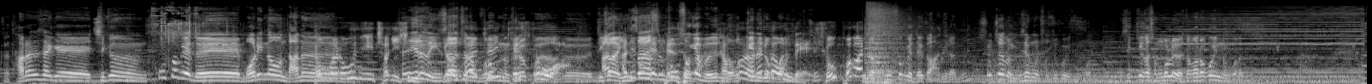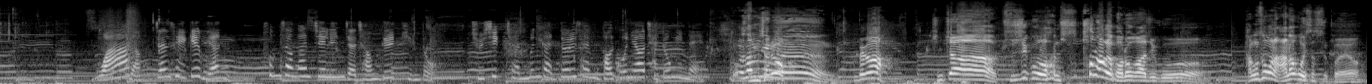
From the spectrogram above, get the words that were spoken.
그 다른 세계 지금 통 속에 뇌 머리 넣은 나는 정말 운이 전이시네. 현실에서 인싸였처럼 물어보면 그럴 거야. 그 네가 인싸였으면 통 속에 뇌를 넣었겠니라고 가운데 말했지. 슈퍼만 네가 통 속에 뇌가 아니라면 실제로 인생을 져주고 있는 거라면 이 새끼가 정말로 여장을 하고 있는 거라면 와 역전 세계면 풍성한 챌린저 정글 팀도 주식 전문가 똘산 버고녀 자동이네. 똘삼님은 내가 진짜 주식으로 한 수천억을 벌어가지고 방송을 안 하고 있었을 거예요.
